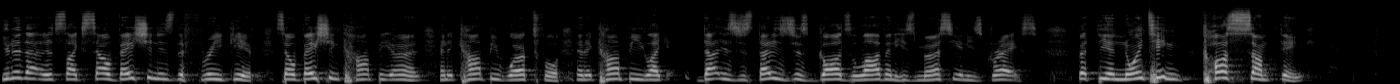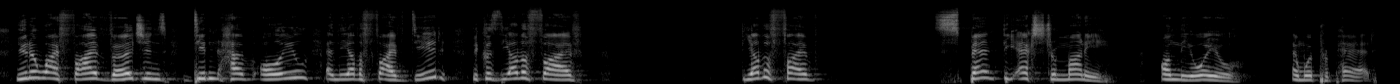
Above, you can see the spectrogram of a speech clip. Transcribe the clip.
You know that it's like salvation is the free gift. Salvation can't be earned and it can't be worked for and it can't be like that is just that is just God's love and his mercy and his grace. But the anointing costs something. You know why five virgins didn't have oil and the other five did? Because the other five the other five spent the extra money on the oil and were prepared.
